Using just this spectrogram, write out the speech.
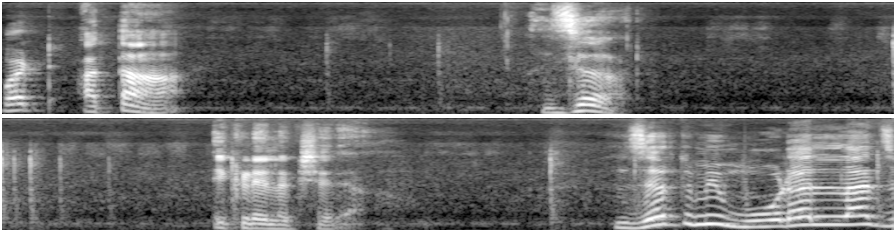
बट आता जर इकडे लक्ष द्या. जर तुम्ही मोडललाच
